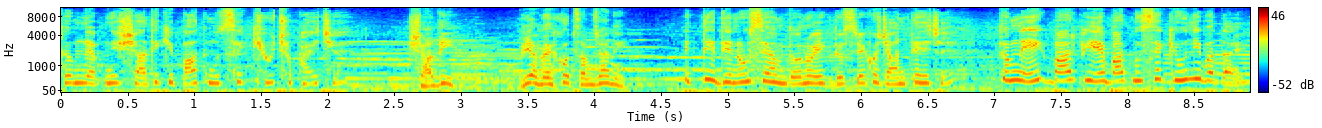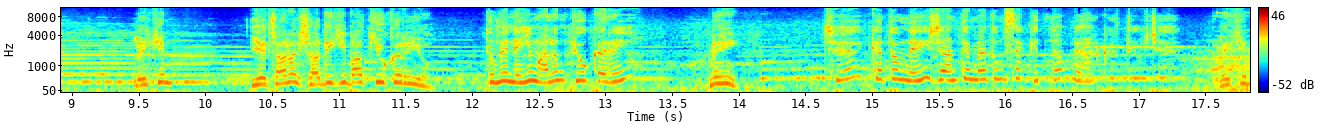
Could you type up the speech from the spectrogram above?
तुमने अपनी शादी की बात मुझसे क्यों छुपाई जय? शादी? भैया मैं खुद समझा नहीं। इतने दिनों से हम दोनों एक दूसरे को जानते हैं जय। तुमने एक बार भी ये बात मुझसे क्यों नहीं बताई? लेकिन ये अचानक शादी की बात क्यों कर रही हो? तुम्हें नहीं मालूम क्यों कर रही हूँ? नहीं। जय क्या तुम नहीं जानते मैं तुमसे कितना प्यार करती हूँ जय? लेकिन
